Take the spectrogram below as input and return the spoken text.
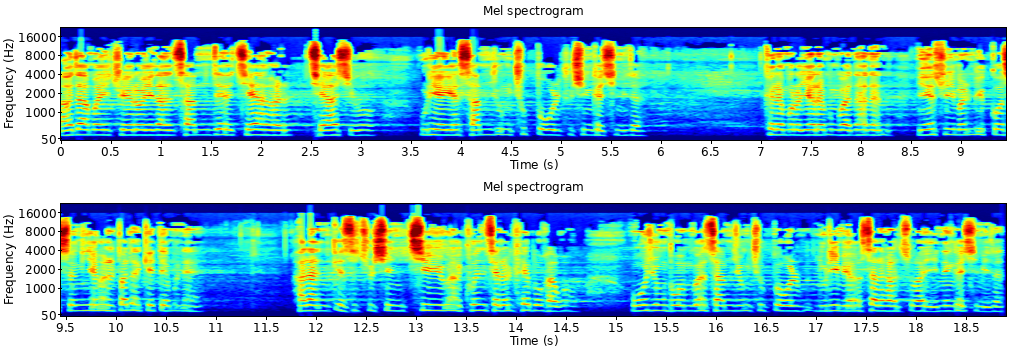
아담의 죄로 인한 삼재 재앙을 제하시고 우리에게 삼중 축복을 주신 것입니다. 그러므로 여러분과 나는 예수님을 믿고 성령을 받았기 때문에 하나님께서 주신 지위와 권세를 회복하고 오중 보험과 삼중 축복을 누리며 살아갈 수가 있는 것입니다.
